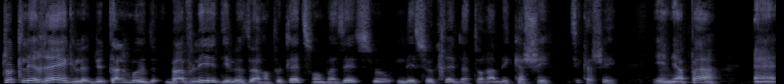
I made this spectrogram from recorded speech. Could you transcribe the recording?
toutes les règles du Talmud Bavli, dit le Zohar en toutes lettres, sont basées sur les secrets de la Torah, mais cachés. C'est caché. Et il n'y a pas un,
